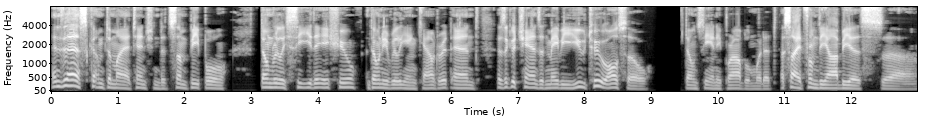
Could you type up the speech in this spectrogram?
and it has come to my attention that some people don't really see the issue, don't really encounter it, and there's a good chance that maybe you too also don't see any problem with it. Aside from the obvious, uh,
